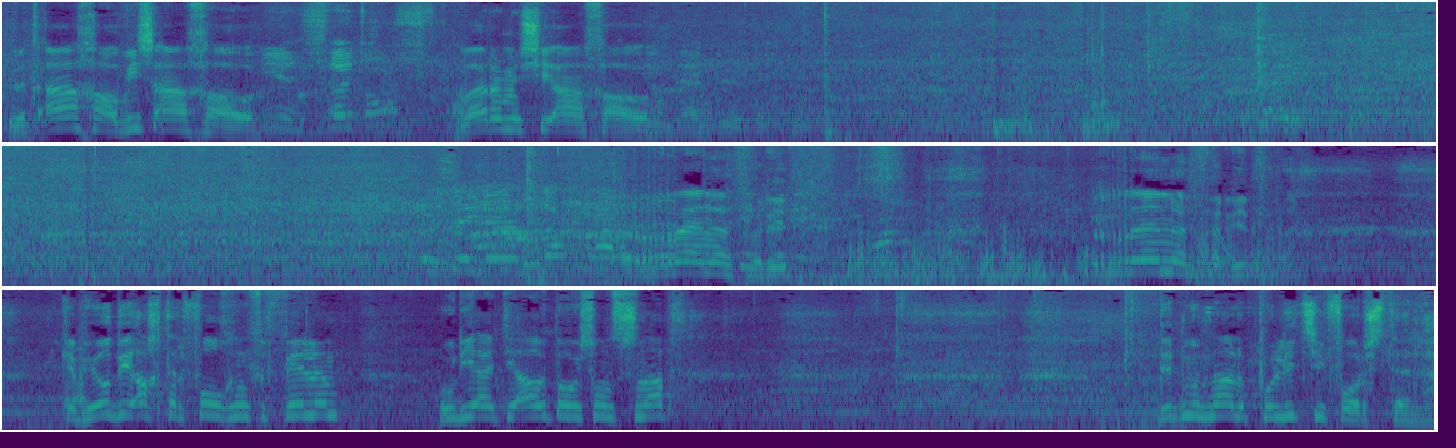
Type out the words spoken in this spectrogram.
Je bent aangehouden. Wie is aangehouden? Hier, sleutels. Waarom is hij aangehouden? Rennen, Farid. Rennen, Farid. Ik heb heel die achtervolging gefilmd. Hoe die uit die auto is ontsnapt. Dit moet nou de politie voorstellen.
